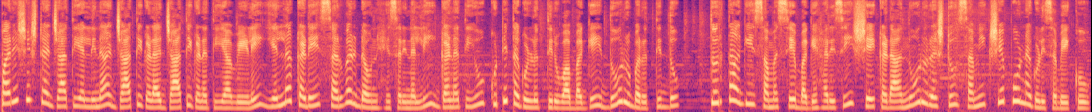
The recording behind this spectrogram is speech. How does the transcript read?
ಪರಿಶಿಷ್ಟ ಜಾತಿಯಲ್ಲಿನ ಜಾತಿಗಳ ಜಾತಿಗಣತಿಯ ವೇಳೆ ಎಲ್ಲ ಕಡೆ ಸರ್ವರ್ ಡೌನ್ ಹೆಸರಿನಲ್ಲಿ ಗಣತಿಯು ಕುಟಿತಗೊಳ್ಳುತ್ತಿರುವ ಬಗ್ಗೆ ದೂರು ಬರುತ್ತಿದ್ದು ತುರ್ತಾಗಿ ಸಮಸ್ಯೆ ಬಗೆಹರಿಸಿ ಶೇಕಡ ನೂರರಷ್ಟು ಸಮೀಕ್ಷೆ ಪೂರ್ಣಗೊಳಿಸಬೇಕು.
